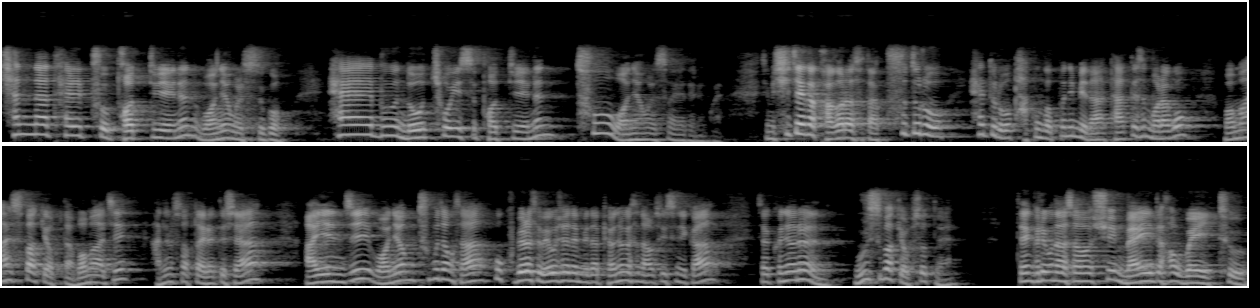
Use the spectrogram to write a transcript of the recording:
cannot help but 뒤에는 원형을 쓰고 have no choice but 뒤에는 to 원형을 써야 되는 거야. 지금 시제가 과거라서 다 could로 had로 바꾼 것 뿐입니다. 다 뜻은 뭐라고? 뭐뭐 할 수밖에 없다. 뭐뭐 하지 않을 수 없다 이런 뜻이야. ing 원형 투부정사 꼭 구별해서 외우셔야 됩니다. 변형에서 나올 수 있으니까. 자, 그녀는 울 수밖에 없었대. then 그리고 나서 she made her way to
